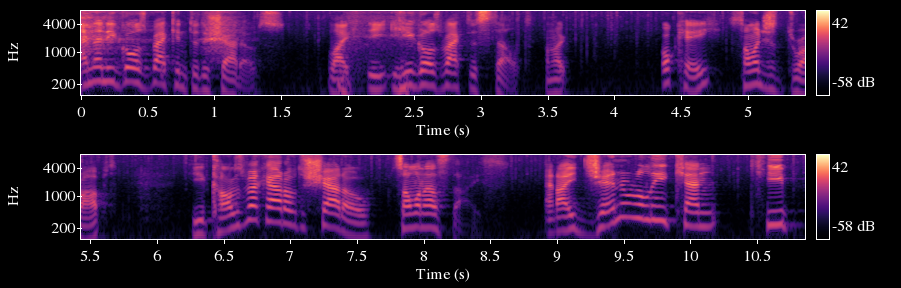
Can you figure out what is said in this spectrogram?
and then he goes back into the shadows like he, he goes back to stealth i'm like okay, someone just dropped. He comes back out of the shadow, someone else dies. And I generally can keep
